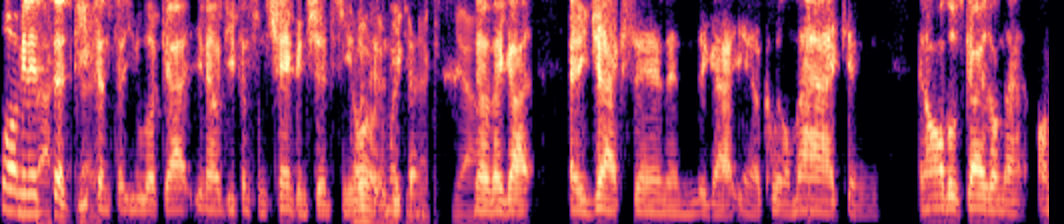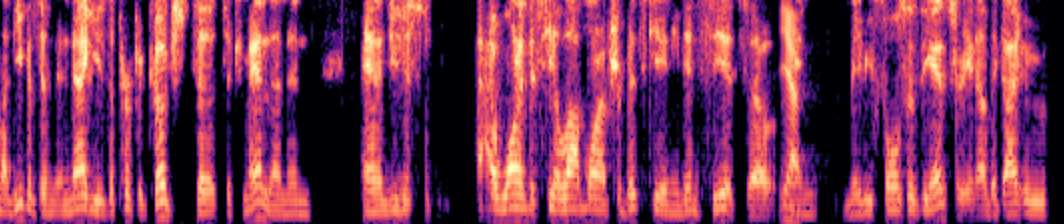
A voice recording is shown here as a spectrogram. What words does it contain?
Well, I mean, it's that backwards guy. defense that you look at. You know, defense wins championships. And you Totally, look at with the you, defense. Nick. Yeah. You know, they got Eddie Jackson and they got you know Khalil Mack and and all those guys on that on that defense. And, and Nagy's the perfect coach to to command them. And and you just I wanted to see a lot more of Trubisky, and you didn't see it. So Yeah. and maybe Foles is the answer. You know, the guy who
